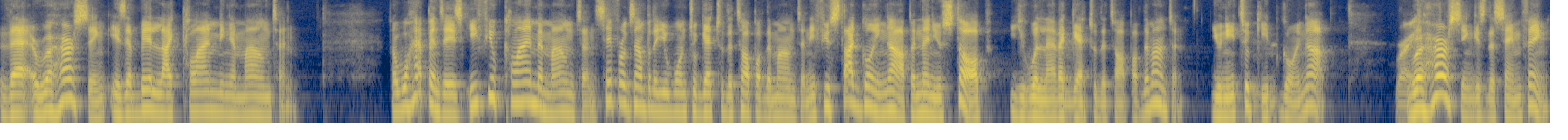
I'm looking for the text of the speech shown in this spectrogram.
that rehearsing is a bit like climbing a mountain. So what happens is if you climb a mountain, say for example that you want to get to the top of the mountain, if you start going up and then you stop, you will never get to the top of the mountain. You need to keep mm-hmm. going up. Right. Rehearsing is the same thing.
